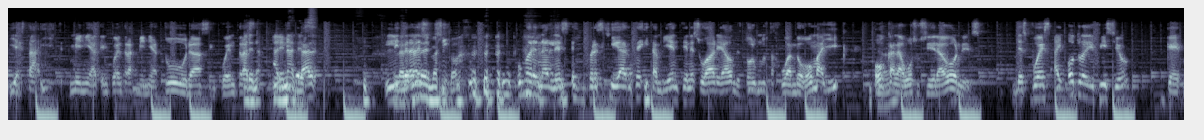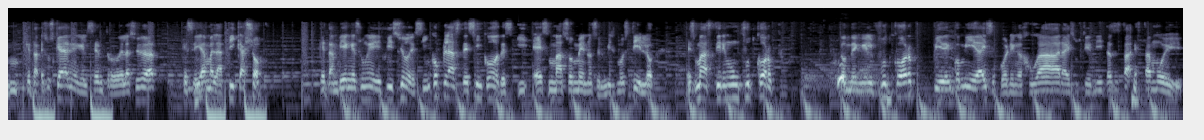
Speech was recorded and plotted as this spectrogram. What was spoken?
y está ahí, encuentras miniaturas, encuentras... arenales. Literal, es, sí, un, arenal es, es, gigante y también tiene su área donde todo el mundo está jugando o Magic o Calabozos y Dragones. Después hay otro edificio que, que esos quedan en el centro de la ciudad que se llama la Pika Shop que también es un edificio de cinco plazas, de cinco y es más o menos el mismo estilo. Es más, tienen un food court donde en el food court piden comida y se ponen a jugar, hay sus tienditas, está, está muy...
